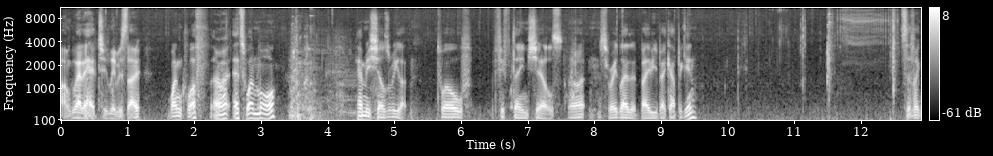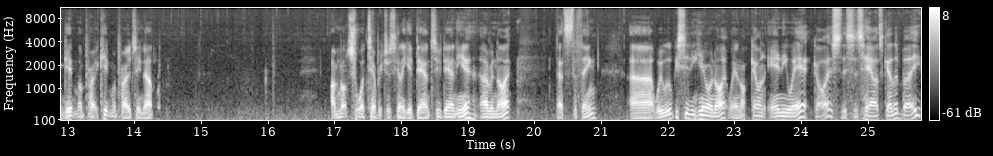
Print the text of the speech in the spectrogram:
I'm glad I had two livers though. One cloth. All right, that's one more. How many shells have we got? 12, 15 shells. All right, let's reload that baby back up again. So if I can get my keep my protein up, I'm not sure what temperature it's going to get down to down here overnight. That's the thing. Uh, we will be sitting here all night. We're not going anywhere, guys. This is how it's going to be.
